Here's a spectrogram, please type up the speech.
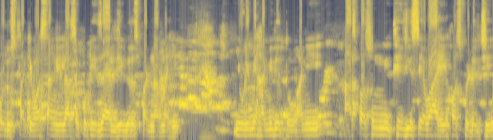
पोलूसला किंवा सांगलीला असं कुठेही जायची गरज पडणार नाही. एवढी मी हमी देतो आणि आजपासून इथे जी सेवा आहे हॉस्पिटलची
